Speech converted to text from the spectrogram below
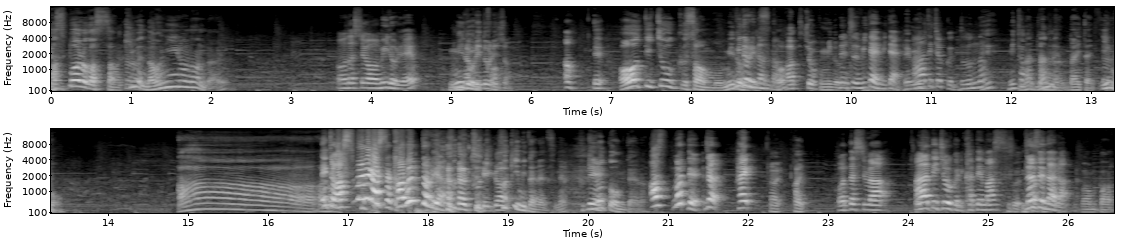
アスパラガスさん君は何色なんだい、私は緑だよ。緑か。緑じゃん。えアーティチョークさんも緑ですか？緑なんだ。アーティチョーク緑。ねちょっと見たい見たい。アーティチョークどんな？え見たなことない。なんなん？大体うん。芋、あー。えちょアスパラガスさかぶっとるやん。違う。茎みたいなやつね。茎のとうみたいな、あ待って。じゃあはい。はい。はい私はアーティチョークに勝てます。なぜならパンパン。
